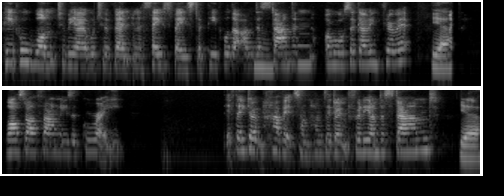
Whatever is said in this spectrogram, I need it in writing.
People want to be able to vent in a safe space to people that understand and are also going through it. Yeah. Whilst our families are great, if they don't have it, sometimes they don't fully understand Yeah.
